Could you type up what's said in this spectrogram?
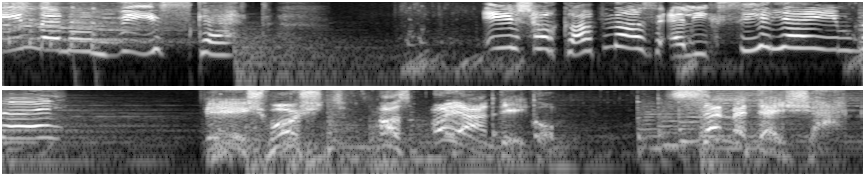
mindenem vízket! És ha kapna az elixírjeimből? És most az ajándékom! Szemetes zsák!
